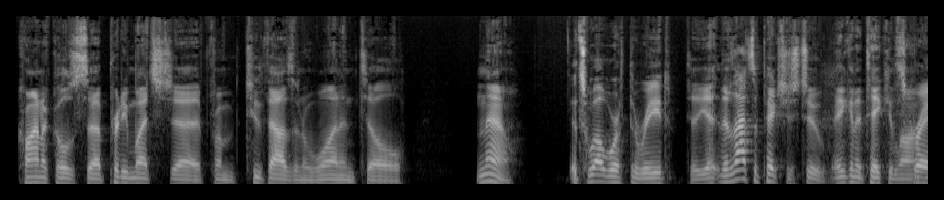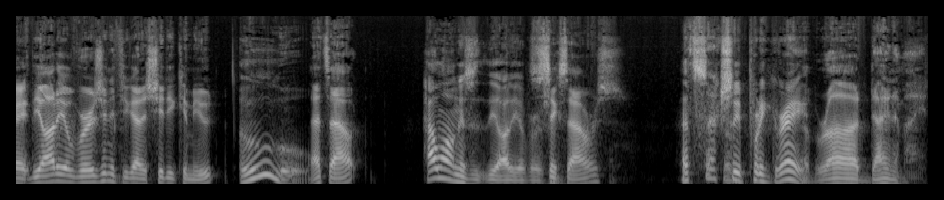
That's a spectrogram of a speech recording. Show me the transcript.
chronicles uh, pretty much uh, from 2001 until now. It's well worth the read. Till you, there's lots of pictures too. Ain't going to take you long. great. The audio version, if you got a shitty commute, Ooh. that's out. How long is the audio version? Six hours That's actually pretty great. raw dynamite.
